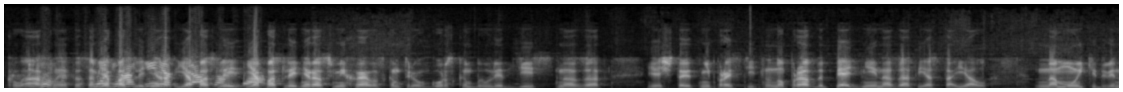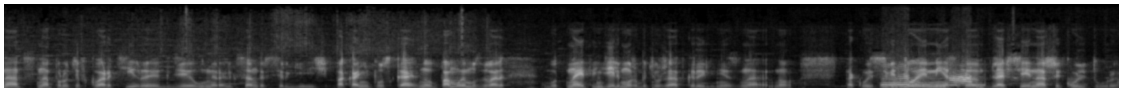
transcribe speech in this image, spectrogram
Классно, это сам. Я последний, раз, я, послед, я последний раз в Михайловском Трехгорском был лет 10 назад. Я считаю, это непростительно. Но, правда, пять дней назад я стоял на мойке 12 напротив квартиры, где умер Александр Сергеевич. Пока не пускают. Ну, по-моему, вот на этой неделе, может быть, уже открыли, не знаю. Но такое святое место для всей нашей культуры.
